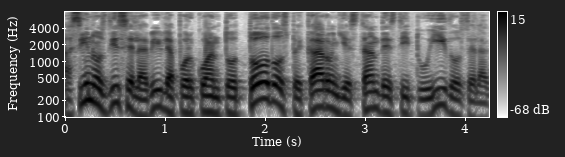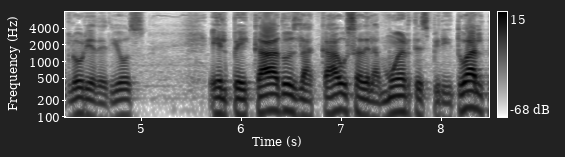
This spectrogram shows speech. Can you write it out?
Así nos dice la Biblia, por cuanto todos pecaron y están destituidos de la gloria de Dios. El pecado es la causa de la muerte espiritual,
